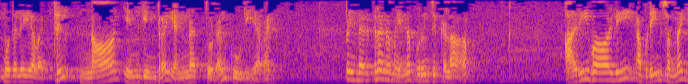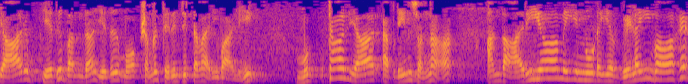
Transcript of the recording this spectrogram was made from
முதலியவற்றில் நான் என்கின்ற எண்ணத்துடன் கூடியவன். இப்ப இந்த இடத்துல நம்ம என்ன புரிஞ்சுக்கலாம்? அறிவாளி அப்படின்னு சொன்னா யாரு எது பந்தம் எது மோட்சம்னு தெரிஞ்சிட்டவன் அறிவாளி. முட்டாள் யார் அப்படின்னு சொன்னா அந்த அறியாமையினுடைய விளைவாக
